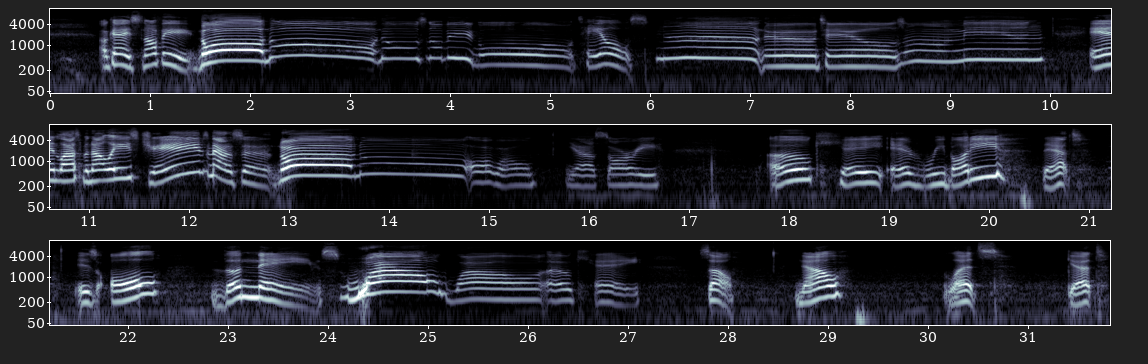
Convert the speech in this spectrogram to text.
Okay, Snuffy. No! No. No, Snuffy. No! Tails. No, no, Tails. Oh, man. And last but not least, James Madison. No, no. Oh, well. Yeah, sorry. Okay, everybody. That is all the names. Wow, wow. Okay. So, now let's get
